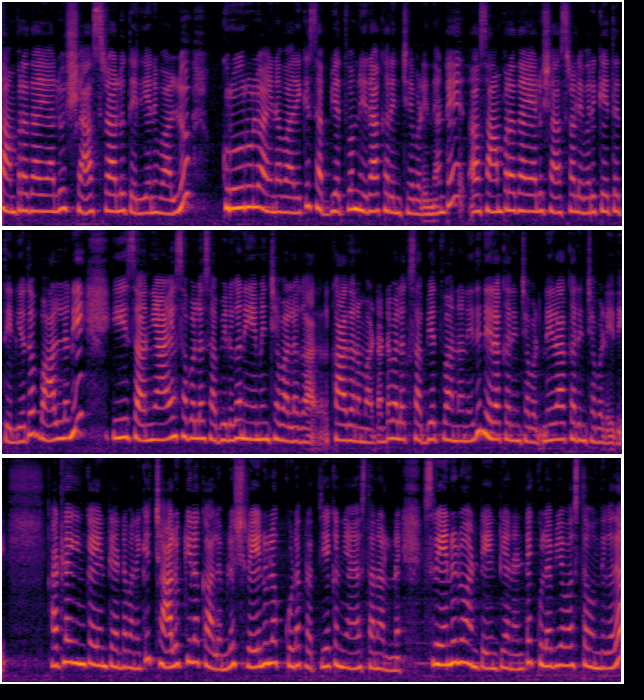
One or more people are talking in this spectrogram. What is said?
సాంప్రదాయాలు శాస్త్రాలు తెలియని వాళ్ళు క్రూరులు అయిన వారికి సభ్యత్వం నిరాకరించబడింది. అంటే ఆ సాంప్రదాయాలు శాస్త్రాలు ఎవరికైతే తెలియదో వాళ్ళని ఈ స న్యాయ సభల సభ్యులుగా నియమించే వాళ్ళ కాదనమాట. అంటే వాళ్ళకి సభ్యత్వాన్ని అనేది నిరాకరించబడి నిరాకరించబడేది. అట్లా ఇంకా ఏంటి అంటే మనకి చాళుక్యుల కాలంలో శ్రేణులకు కూడా ప్రత్యేక న్యాయస్థానాలు ఉన్నాయి. శ్రేణులు అంటే ఏంటి అని అంటే కుల వ్యవస్థ ఉంది కదా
